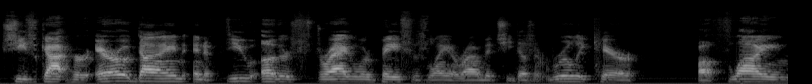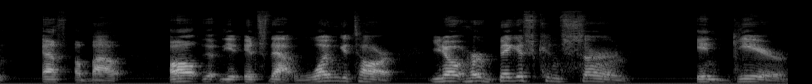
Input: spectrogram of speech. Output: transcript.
She's got her Aerodyne and a few other straggler basses laying around that she doesn't really care a flying f about. All it's that one guitar you know, her biggest concern in gear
